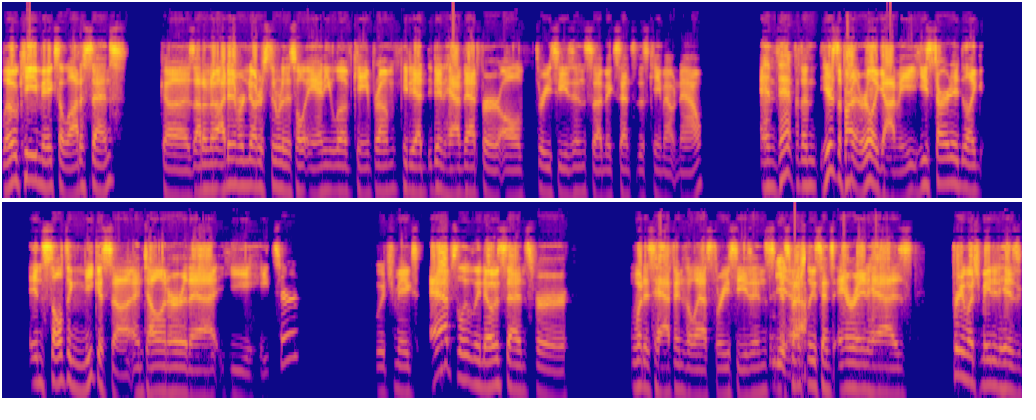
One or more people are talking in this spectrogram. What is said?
low key makes a lot of sense. Because I don't know, I never understood where this whole Annie love came from. He, did, he didn't have that for all three seasons, so that makes sense that this came out now. And then, but then here's the part that really got me. He started like insulting Mikasa and telling her that he hates her, which makes absolutely no sense for what has happened for the last three seasons, Yeah. especially since Eren has pretty much made it his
